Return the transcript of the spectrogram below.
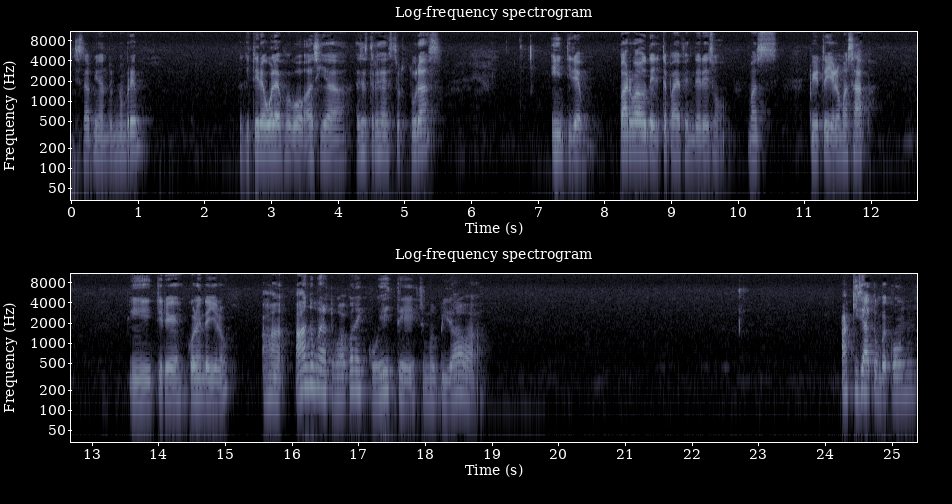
está olvidando el nombre. Aquí tiré bola de fuego hacia esas tres estructuras. Y tiré bárbaro de élite para defender eso. Más de hielo más up. Y tiré golem de hielo. Ajá. Ah, no me la tomaba con el cohete. Se me olvidaba. Aquí se la tumbé con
